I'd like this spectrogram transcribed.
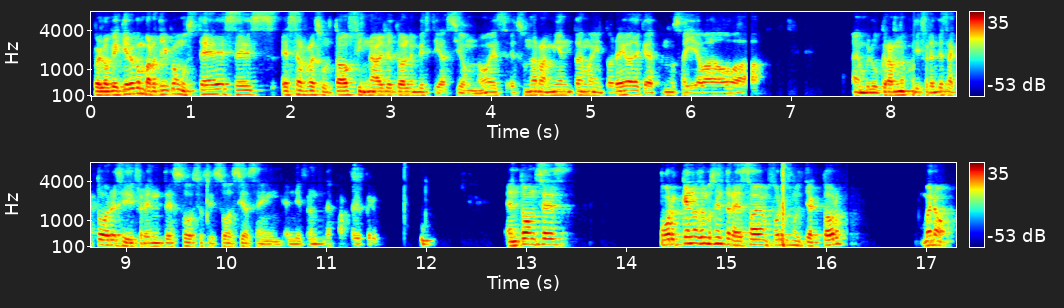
Pero lo que quiero compartir con ustedes es, es el resultado final de toda la investigación, ¿no? Es, es una herramienta de monitoreo de que después nos ha llevado a, a involucrarnos con diferentes actores y diferentes socios y socias en, en diferentes partes del Perú. Entonces, ¿por qué nos hemos interesado en foros multiactor? Bueno,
